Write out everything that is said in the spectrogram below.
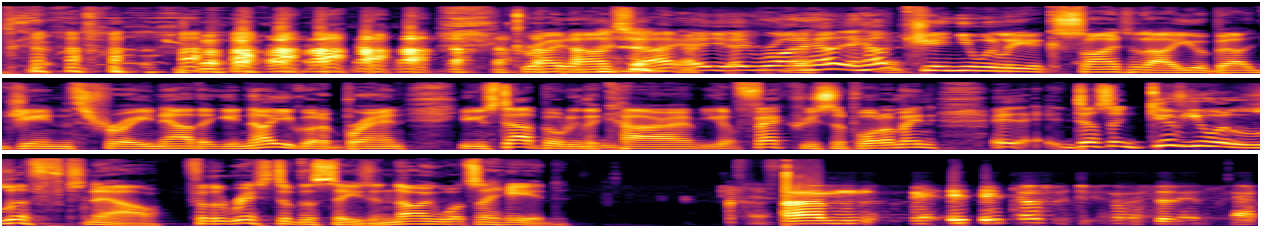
Great answer. Hey, hey, Ryan, how, how genuinely excited are you about Gen 3 now that you know you've got a brand, you can start building the car, you've got factory support? I mean, it, does it give you a lift now for the rest of the season, knowing what's ahead? Um, it, it does. To be honest, the rest of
